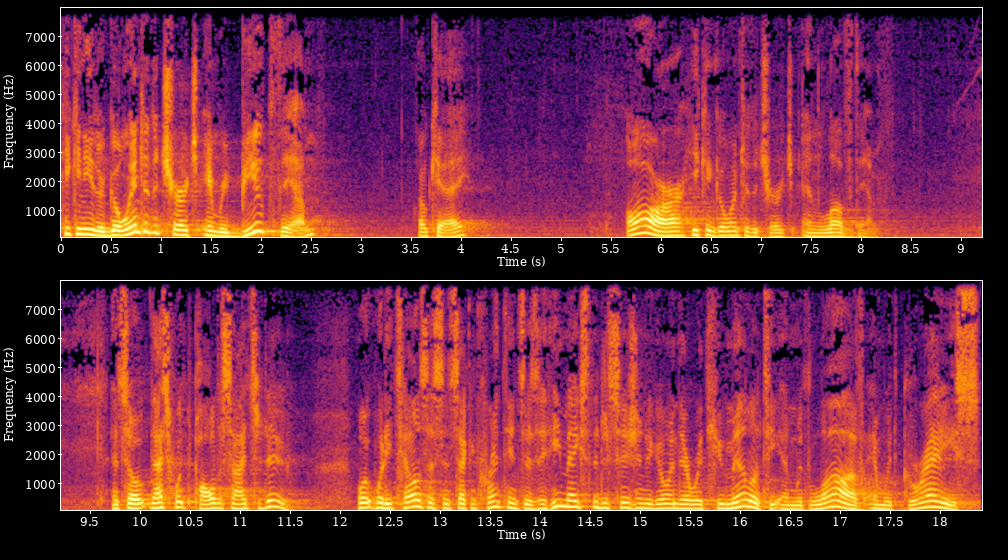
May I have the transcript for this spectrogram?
He can either go into the church and rebuke them, okay, or he can go into the church and love them. And so that's what Paul decides to do. What, what he tells us in 2 Corinthians is that he makes the decision to go in there with humility and with love and with grace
